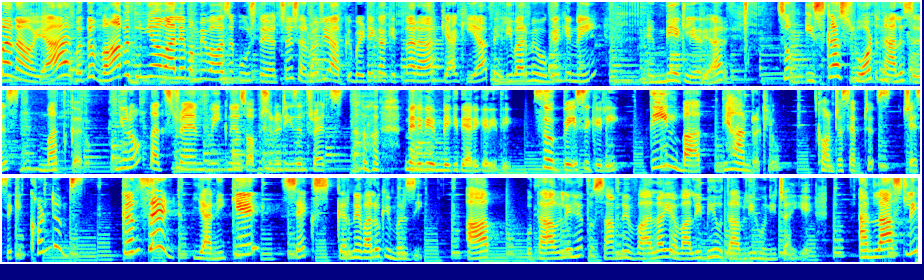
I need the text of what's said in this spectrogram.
बनाओ यार। मतलब वहाँ पे दुनिया वाले मम्मी पापा से पूछते हैं अच्छा शर्मा जी, आपके बेटे का कितना रहा? क्या किया? पहली बार में हो गया कि नहीं? एमबीए क्लियर यार। सो इसका स्वॉट एनालिसिस मत करो you know that strength weakness opportunities and threats मैंने भी एमबीए की तैयारी करी थी सो so, बेसिकली तीन बात ध्यान रख लो कॉन्ट्रासेप्टिव्स जैसे कि कॉन्डम्स कंसेंट यानी के सेक्स करने वालों की मर्ज़ी आप उतावले हैं तो सामने वाला या वाली भी उतावली होनी चाहिए and lastly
